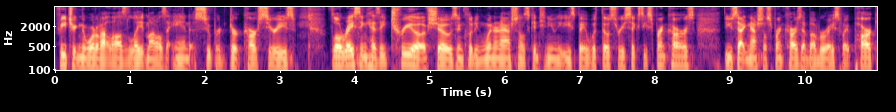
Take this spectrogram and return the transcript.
featuring the World of Outlaws late models and Super Dirt Car Series. FloRacing has a trio of shows, including Winter Nationals continuing at East Bay with those 360 sprint cars, the USAC National Sprint Cars at Bubba Raceway Park,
